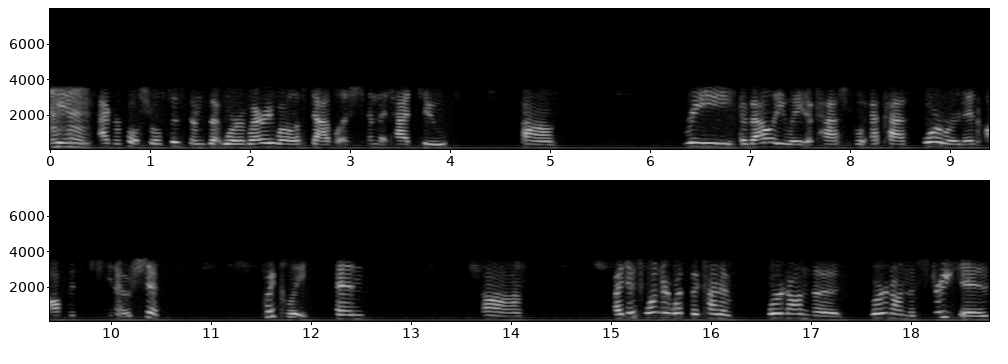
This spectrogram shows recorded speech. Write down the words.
mm-hmm. in agricultural systems that were very well established and that had to um, reevaluate a path a path forward and often you know shift quickly. And uh, I just wonder what the kind of word on the word on the street is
